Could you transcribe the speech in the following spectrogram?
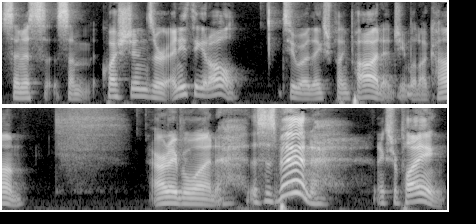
send us some questions or anything at all to uh, thanks for playing pod at gmail.com. All right, everyone. This has been thanks for playing.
